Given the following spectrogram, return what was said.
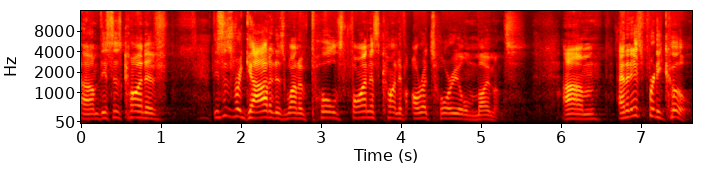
Um, this is kind of, this is regarded as one of Paul's finest kind of oratorial moments. Um, and it is pretty cool.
